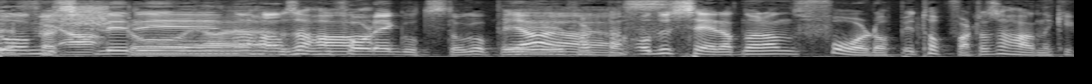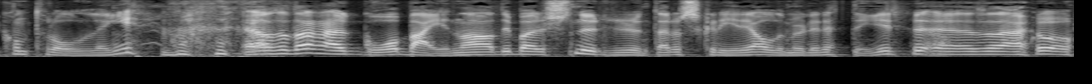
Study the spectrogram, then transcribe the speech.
og muskler i, ja, ja. når han Altså, han- får det godstoget opp i Ja, ja, fart. ja. Og du ser at når han får det opp i toppfarta, så har han ikke kontroll lenger. ja. altså Der er går beina De bare snurrer rundt der og sklir i alle mulige retninger. Eh, Så det er jo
